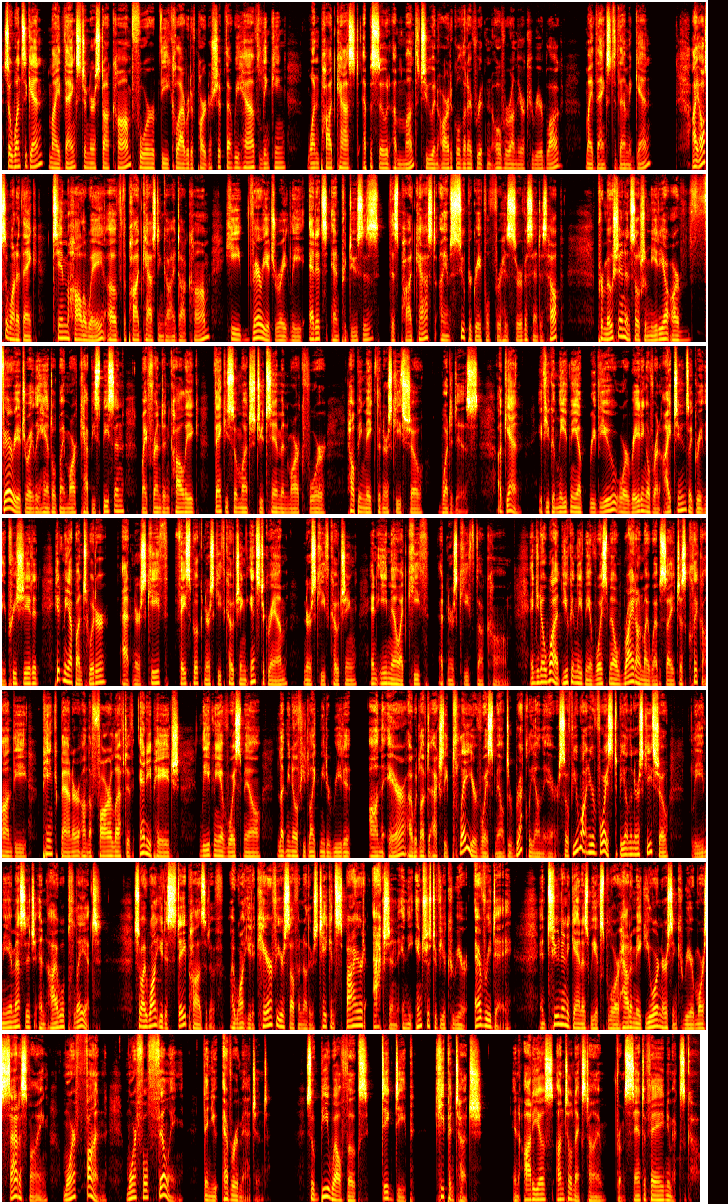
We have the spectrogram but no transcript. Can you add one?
So, once again, my thanks to nurse.com for the collaborative partnership that we have, linking one podcast episode a month to an article that I've written over on their career blog. My thanks to them again. I also want to thank Tim Holloway of thepodcastingguy.com. He very adroitly edits and produces this podcast. I am super grateful for his service and his help. Promotion and social media are very adroitly handled by Mark Cappy Speeson, my friend and colleague. Thank you so much to Tim and Mark for helping make the Nurse Keith show what it is. Again, if you can leave me a review or a rating over on iTunes, I greatly appreciate it. Hit me up on Twitter at Nurse Keith, Facebook, Nurse Keith Coaching, Instagram, Nurse Keith Coaching, and email at keith at nursekeith.com. And you know what? You can leave me a voicemail right on my website. Just click on the pink banner on the far left of any page. Leave me a voicemail. Let me know if you'd like me to read it on the air. I would love to actually play your voicemail directly on the air. So if you want your voice to be on the Nurse Keith show, leave me a message and I will play it. So I want you to stay positive. I want you to care for yourself and others. Take inspired action in the interest of your career every day. And tune in again as we explore how to make your nursing career more satisfying, more fun, more fulfilling than you ever imagined. So be well, folks. Dig deep Keep in touch. And adios until next time from Santa Fe, New Mexico.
